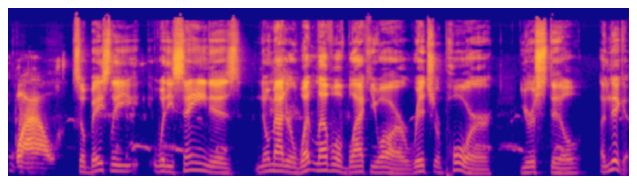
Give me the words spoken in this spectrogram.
Wow. So basically, what he's saying is no matter what level of black you are, rich or poor, you're still a nigga.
